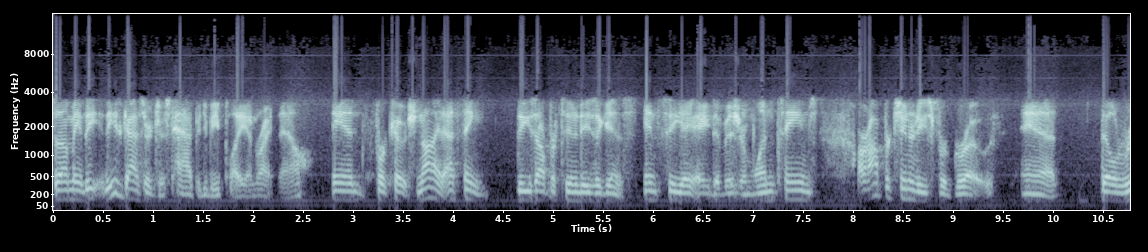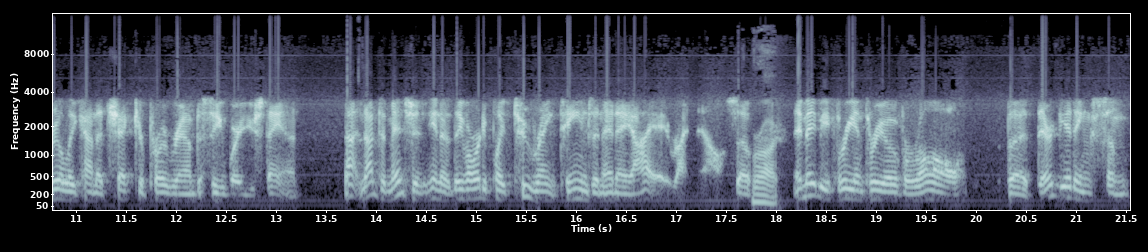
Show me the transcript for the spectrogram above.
So, I mean, the, these guys are just happy to be playing right now. And for Coach Knight, I think these opportunities against NCAA Division One teams are opportunities for growth, and they'll really kind of check your program to see where you stand. Not, not to mention, you know, they've already played two ranked teams in NAIA right now, so right. they may be three and three overall, but they're getting some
